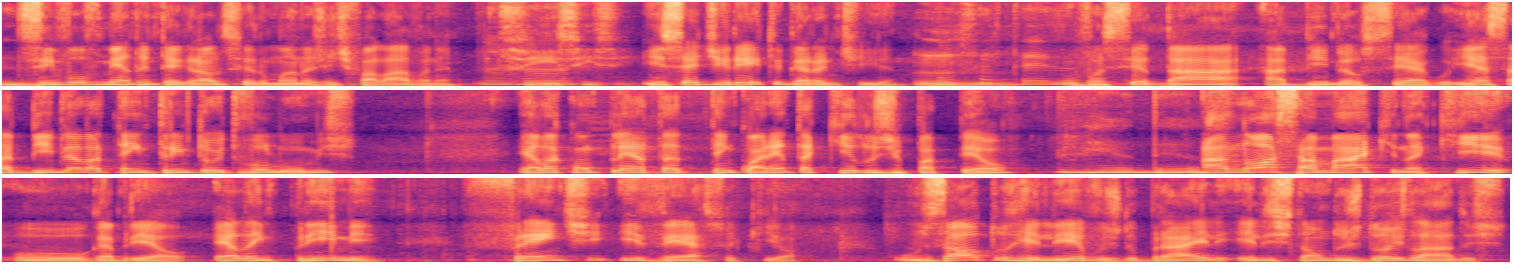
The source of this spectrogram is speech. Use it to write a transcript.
Desenvolvimento integral do ser humano, a gente falava, né? Sim, sim, sim. Isso é direito e garantia. Com certeza. Você dá a Bíblia ao cego. E essa Bíblia ela tem 38 volumes. Ela completa, tem 40 quilos de papel. Meu Deus. A nossa máquina aqui, o Gabriel, ela imprime frente e verso aqui, ó. Os altorrelevos do Braille, eles estão dos dois lados.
